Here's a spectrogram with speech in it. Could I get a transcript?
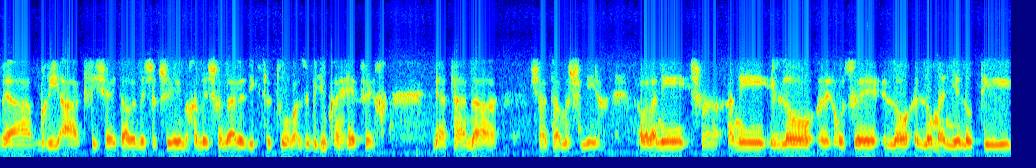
והבריאה כפי שהייתה במשך 75 שנה לדיקטטורה. זה בדיוק ההפך מהטענה שאתה משמיע. אבל אני, שמע, אני לא רוצה, לא, לא מעניין אותי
